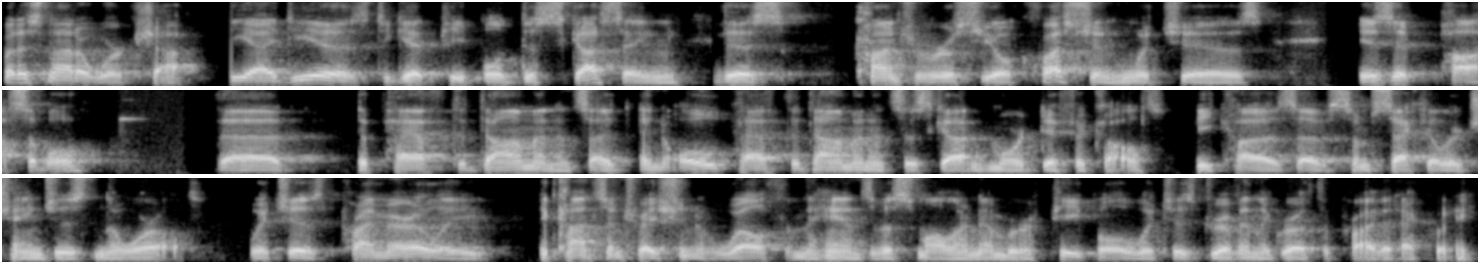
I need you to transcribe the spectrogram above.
but it's not a workshop. The idea is to get people discussing this controversial question, which is is it possible that the path to dominance, an old path to dominance, has gotten more difficult because of some secular changes in the world, which is primarily the concentration of wealth in the hands of a smaller number of people, which has driven the growth of private equity.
